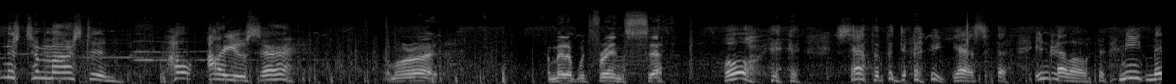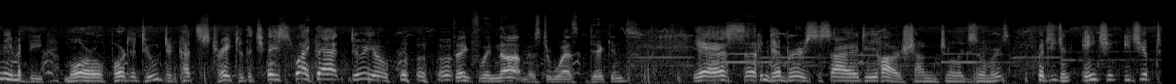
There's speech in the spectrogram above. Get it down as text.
Mr. Marston. How are you, sir? I'm all right. I met up with friends, Seth. Oh, Seth of the... D- yes, Indra fellow. Need many the moral fortitude to cut straight to the chase like that, do you? Thankfully not, Mr. West Dickens. yes, uh, contemporary society harsh on general exhumers, but in ancient Egypt,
